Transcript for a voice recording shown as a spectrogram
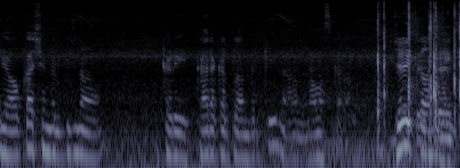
ఈ అవకాశం కల్పించిన ఇక్కడి కార్యకర్తలందరికీ నా నమస్కారాలు. జై కాంగ్రెస్.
